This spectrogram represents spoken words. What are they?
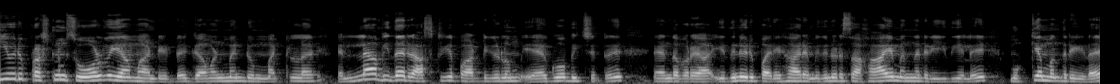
ഈ ഒരു പ്രശ്നം സോൾവ് ചെയ്യാൻ വേണ്ടിയിട്ട് ഗവൺമെന്റും മറ്റുള്ള എല്ലാവിധ രാഷ്ട്രീയ പാർട്ടികളും ഏകോപിച്ചിട്ട് എന്താ പറയുക ഇതിനൊരു പരിഹാരം ഇതിനൊരു സഹായം എന്ന രീതിയിൽ മുഖ്യമന്ത്രിയുടെ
